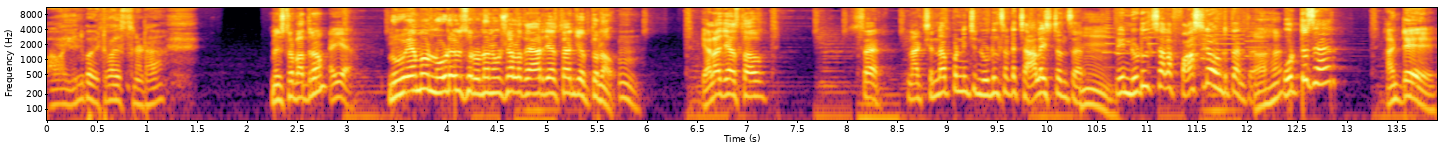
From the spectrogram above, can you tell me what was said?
బావా ఏంటి బయట వాయిస్తున్నాడా మిస్టర్ భద్రం? అయ్యా. నువ్వేమో నూడిల్స్ రెండు నిమిషాల్లో తయారు చేస్తా అని చెప్తున్నావు. ఎలా చేస్తావు? సార్ నాకు చిన్నప్పటి నుంచి నూడిల్స్ అంటే చాలా ఇష్టం సార్. నేను నూడిల్స్ చాలా ఫాస్ట్గా వండుతాను సార్. ఒట్టు సార్. అంటే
